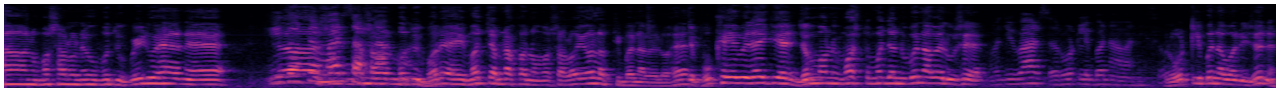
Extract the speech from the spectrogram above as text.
આનો મસાલો ને એવું બધું પડ્યું છે અને ને બધું ભરે એ નાખવાનો મસાલો એ અલગથી બનાવેલો છે. ભૂખે એવી રહી ગઈ જમવાનું મસ્ત મજાનું બનાવેલું છે. હજી વાર છે રોટલી બનાવવાની છે. રોટલી બનાવવાની છે ને?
